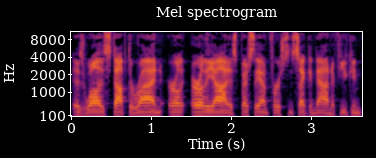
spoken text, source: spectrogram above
as well as stop the run early, early on, especially on first and second down. If you can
